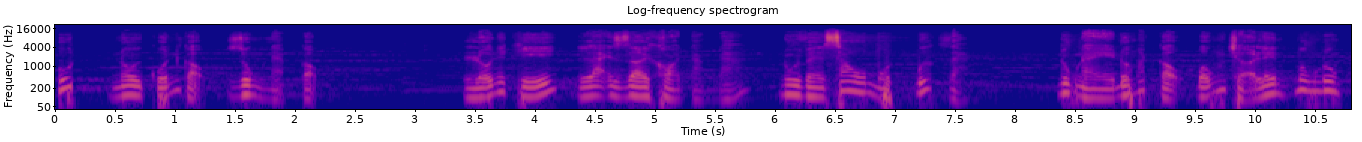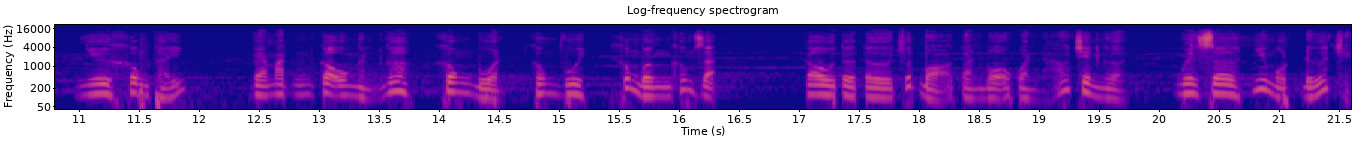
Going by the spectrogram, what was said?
hút nôi cuốn cậu, dung nạp cậu. Lỗ nước khí lại rời khỏi tảng đá, nuôi về sau một bước dài. Lúc này đôi mắt cậu bỗng trở lên mông lung như không thấy. Vẻ mặt cậu ngẩn ngơ, không buồn, không vui, không mừng, không giận. Cậu từ từ chút bỏ toàn bộ quần áo trên người, nguyên sơ như một đứa trẻ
